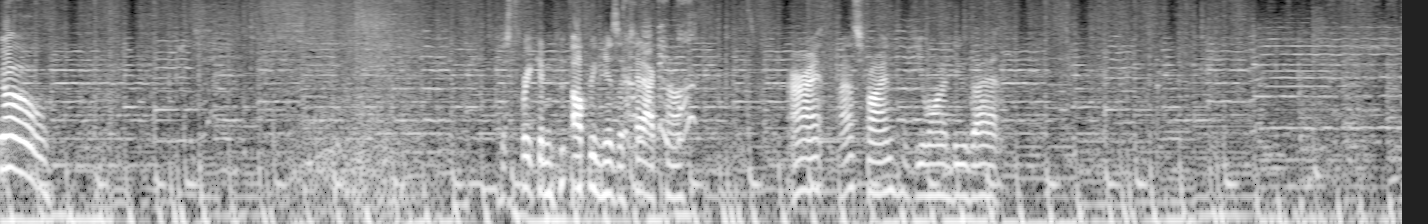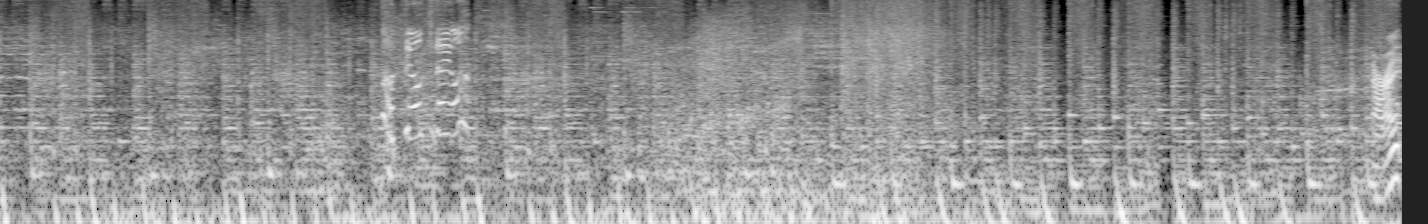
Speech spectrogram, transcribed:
ど freaking upping his attack, huh? Alright, that's fine, if you want to do that. Alright.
